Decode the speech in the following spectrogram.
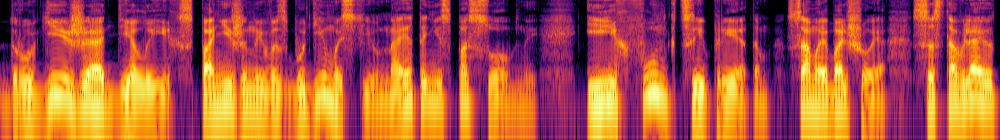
Другие же отделы их с пониженной возбудимостью на это не способны, и их функции при этом, самое большое, составляют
